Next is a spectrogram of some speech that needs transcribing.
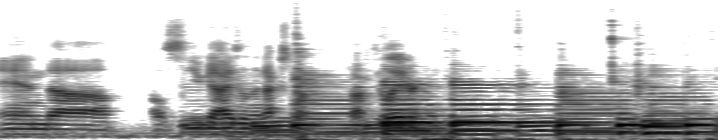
And uh, I'll see you guys on the next one. Talk to you later.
